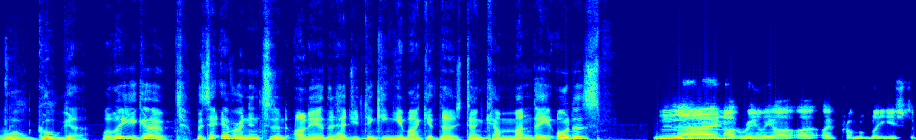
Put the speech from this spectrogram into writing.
Woolgoolga. Well, there you go. Was there ever an incident on air that had you thinking you might get those don't come Monday orders? No, not really. I, I, I probably used to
